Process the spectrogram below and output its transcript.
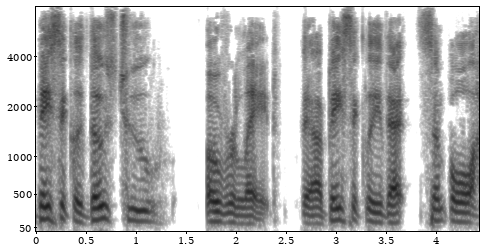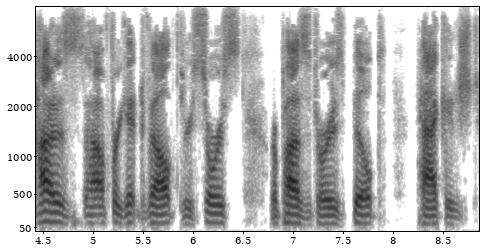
basically those two overlaid. Uh, basically that simple how does Alpha get developed through source repositories built, packaged.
